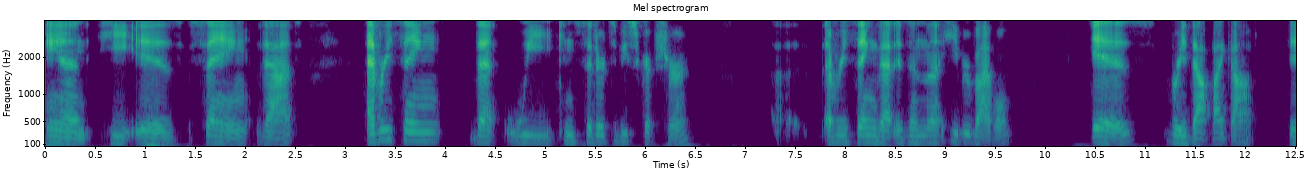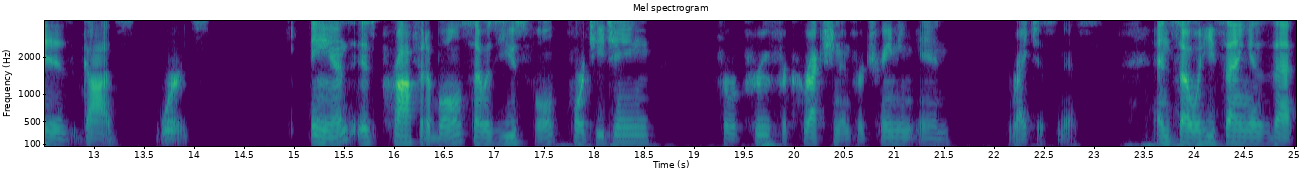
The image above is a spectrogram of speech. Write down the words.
And he is saying that everything that we consider to be scripture, uh, everything that is in the Hebrew Bible, is breathed out by God, is God's words, and is profitable, so is useful for teaching, for reproof, for correction, and for training in righteousness. And so what he's saying is that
